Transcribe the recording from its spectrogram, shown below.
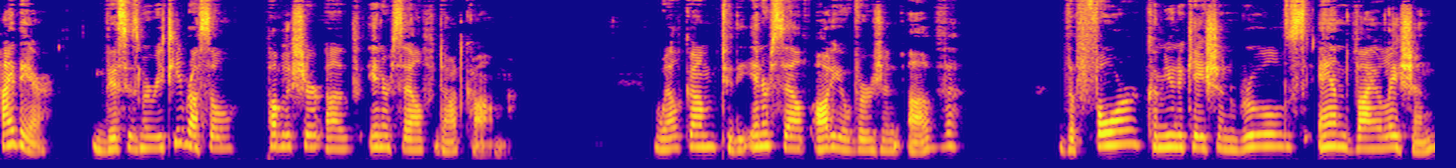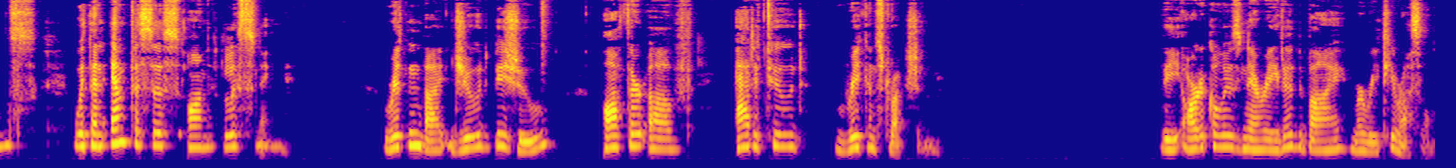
Hi there. This is Marie T. Russell, publisher of InnerSelf.com. Welcome to the Inner Self audio version of The Four Communication Rules and Violations with an emphasis on listening. Written by Jude Bijou, author of Attitude Reconstruction. The article is narrated by Marie T. Russell.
